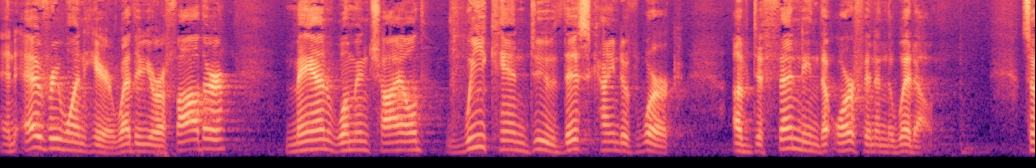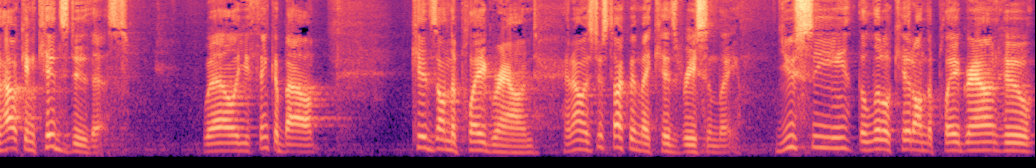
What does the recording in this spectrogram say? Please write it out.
And everyone here, whether you're a father, man, woman, child, we can do this kind of work of defending the orphan and the widow. So, how can kids do this? Well, you think about kids on the playground, and I was just talking with my kids recently. You see the little kid on the playground who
